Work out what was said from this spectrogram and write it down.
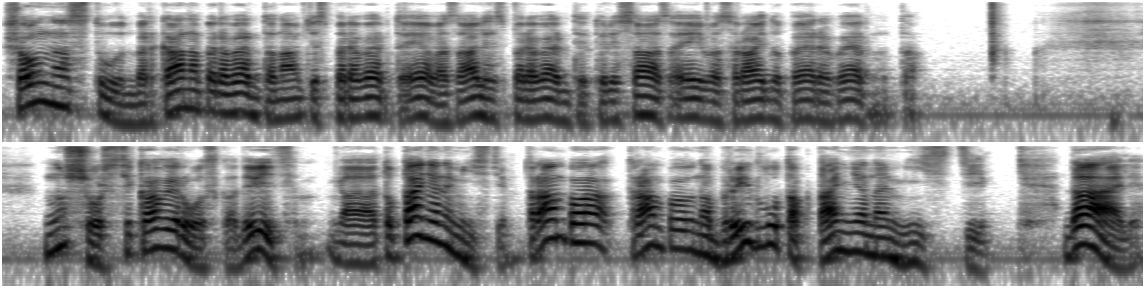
Що в нас тут? Беркана перевернута, Навтіс перевернута, Евас, Альгіс перевернутий, Турісас, Ейвас, Райдо перевернута. Ну що ж, цікавий розклад. Дивіться. Топтання на місці. Трампа, Трампа набридло топтання на місці. Далі.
